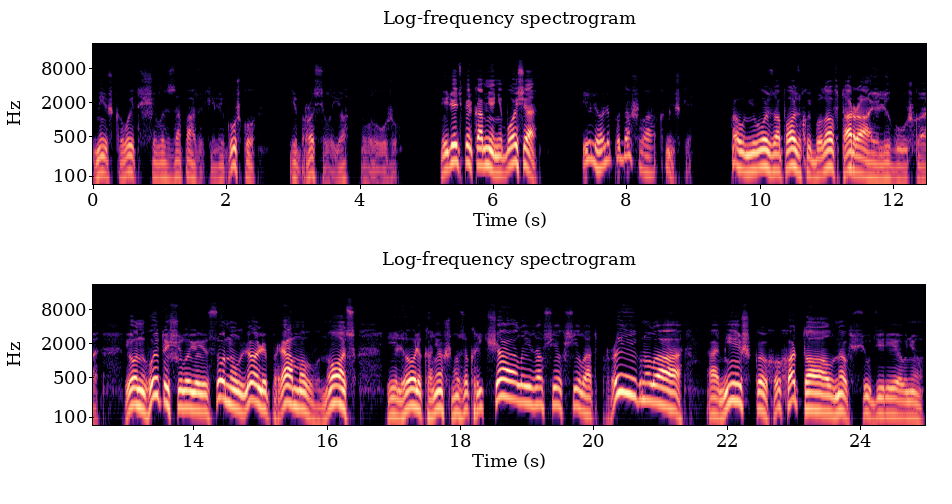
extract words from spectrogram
Мишка вытащил из-за пазухи лягушку и бросил ее в лужу. — Иди теперь ко мне, не бойся. И Лёля подошла к Мишке. А у него за пазухой была вторая лягушка, и он вытащил ее и сунул Лёле прямо в нос. И Лёля, конечно, закричала изо всех сил, отпрыгнула, а Мишка хохотал на всю деревню.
